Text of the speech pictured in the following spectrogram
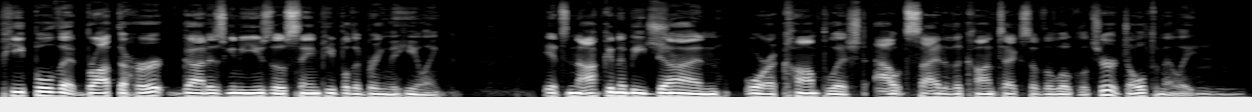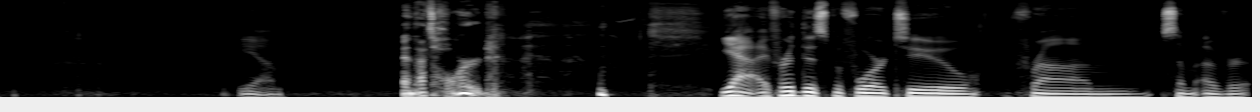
people that brought the hurt, God is going to use those same people to bring the healing. It's not going to be done or accomplished outside of the context of the local church ultimately. Yeah. And that's hard. Yeah, I've heard this before too from some other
